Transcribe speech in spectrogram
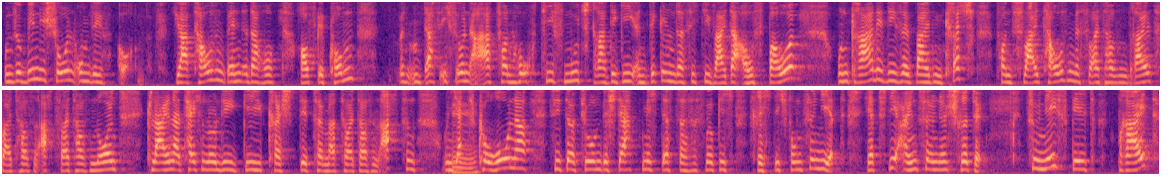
Und so bin ich schon um die Jahrtausendwende darauf gekommen, dass ich so eine Art von Hoch-Tief-Mut-Strategie entwickle und dass ich die weiter ausbaue. Und gerade diese beiden Crash von 2000 bis 2003, 2008, 2009, kleiner Technologie-Crash Dezember 2018 und mhm. jetzt Corona-Situation bestärkt mich, dass, dass es wirklich richtig funktioniert. Jetzt die einzelnen Schritte. Zunächst gilt breit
